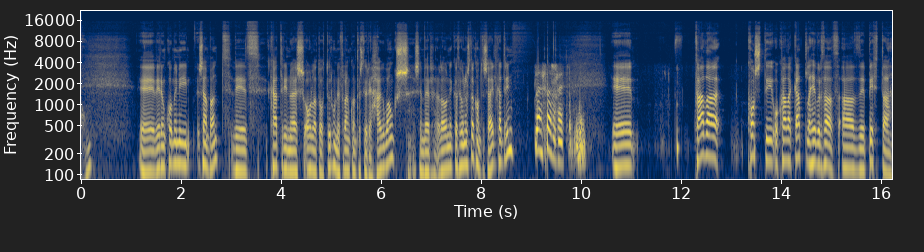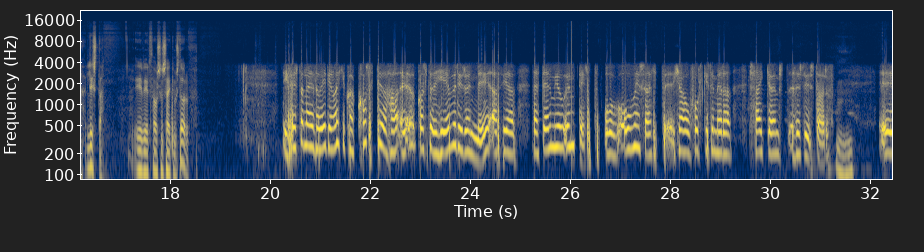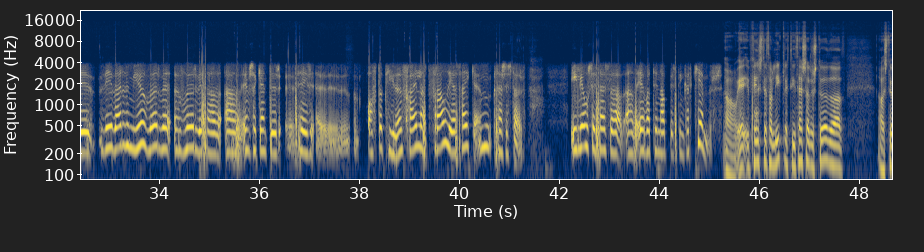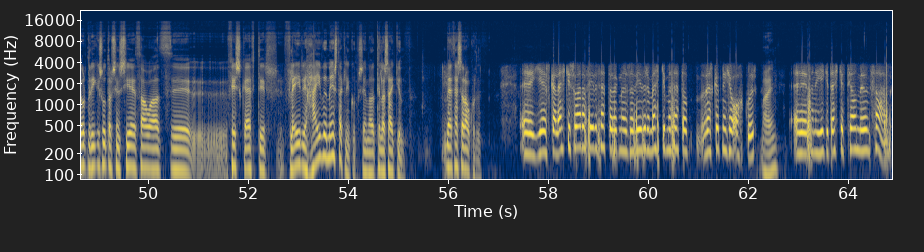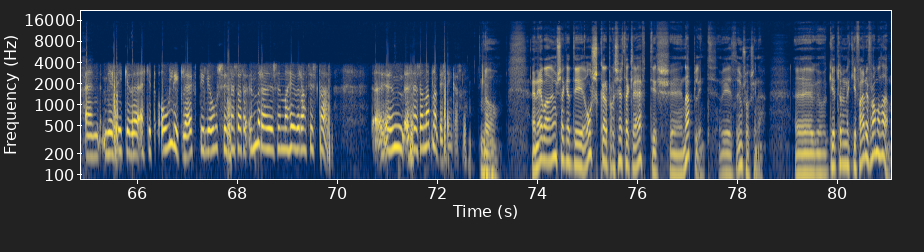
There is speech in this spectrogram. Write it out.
Uh, við erum komin í samband við Katrínu S. Óladóttur, hún er framkvæmdastjóri Hagvangs sem er ráðninga þjónusta. Kom til sæl, Katrín. Blessaður sæl. Uh, hvaða kosti og hvaða galla hefur það að byrta lista yfir þá sem sækjum störf? Í fyrsta lagi þá veit ég nú ekki hvað kostuðu hefur í raunni af því að þetta er mjög umdilt og óvinsælt hjá fólki sem er að sækja um þessi störf. Mm -hmm. e, við verðum mjög vör við það að umsækjendur þeir e, ofta tíðum fælast frá því að sækja um þessi störf í ljósi þess að, að ef að til nafnbyrtingar kemur. Já, e, finnst þið þá líklegt í þessari stöðu að að stjórn Ríkisútarsins sé þá að uh, fiska eftir fleiri hæfum einstaklingum sem að til að sætjum með þessar ákvörðun? Uh, ég skal ekki svara fyrir þetta vegna þess að við erum ekki með þetta verkefni hjá okkur uh, þannig ég get ekki tjáð mig um það en mér þykir það ekkit ólíklegt í ljósi þessar umræðu sem að hefur átt í stað um þessar nafnabyrtingar. Nó. No. En ef að umsækjandi óskar bara sérstaklega eftir uh, nafnlind við umsóksina, uh, getur hann ekki farið fram á það?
